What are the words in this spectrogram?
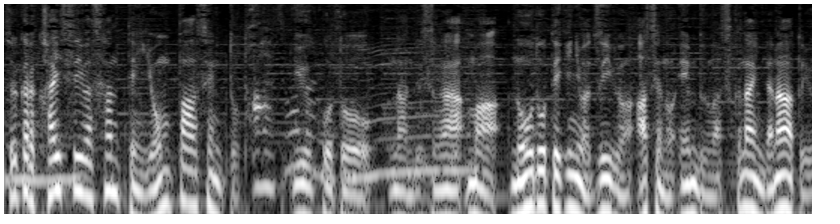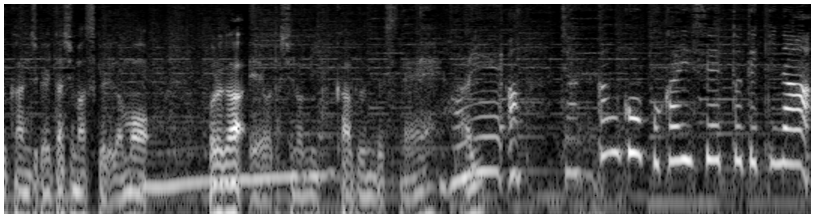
それから海水は3.4%ということなんですがまあ、濃度的には随分汗の塩分は少ないんだなという感じがいたしますけれどもこれが、えー私の3日分ですね、ははい。い、あ若干こうポカリスエット的な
